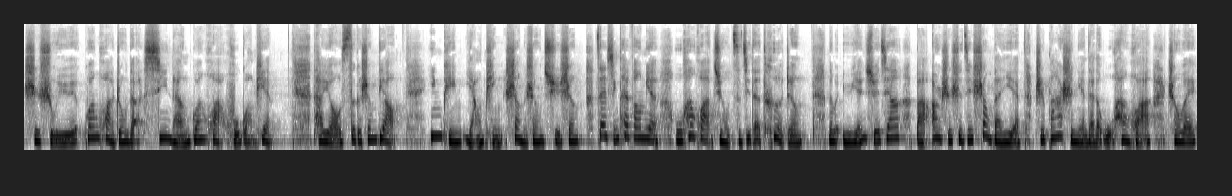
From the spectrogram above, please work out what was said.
是属于官话中的。西南官话湖广片，它有四个声调：阴平、阳平、上声、去声。在形态方面，武汉话具有自己的特征。那么，语言学家把二十世纪上半叶至八十年代的武汉话称为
